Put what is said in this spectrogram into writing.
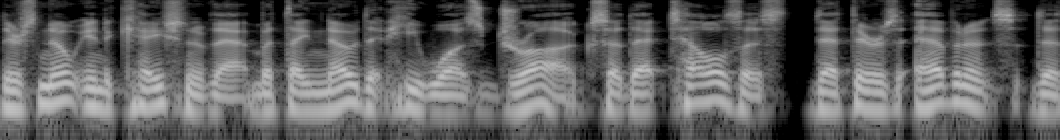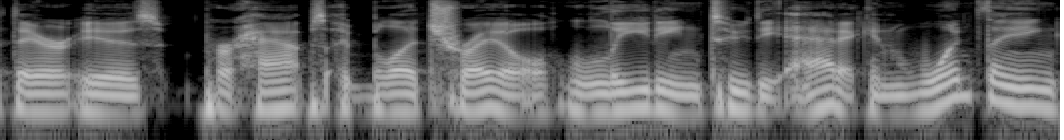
There's no indication of that, but they know that he was drugged. So that tells us that there's evidence that there is perhaps a blood trail leading to the attic. And one thing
